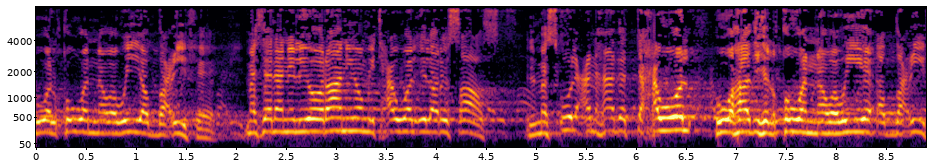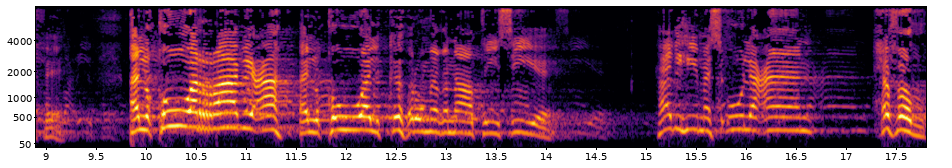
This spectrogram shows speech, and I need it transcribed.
هو القوة النووية الضعيفة. مثلا اليورانيوم يتحول إلى رصاص. المسؤول عن هذا التحول هو هذه القوة النووية الضعيفة. القوة الرابعة القوة الكهرومغناطيسية. هذه مسؤولة عن حفظ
